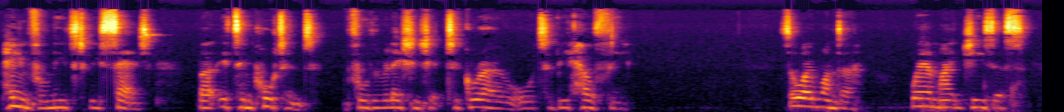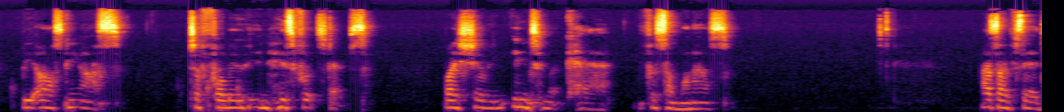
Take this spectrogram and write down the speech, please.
painful needs to be said, but it's important for the relationship to grow or to be healthy. So I wonder, where might Jesus be asking us to follow in his footsteps by showing intimate care for someone else? As I've said,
